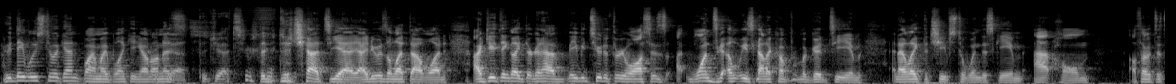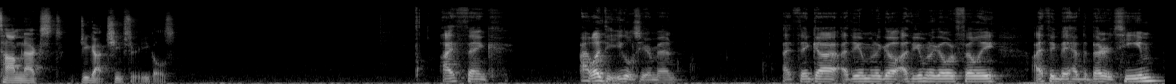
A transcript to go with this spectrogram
Who'd they lose to again? Why am I blanking out on it? Jets. The Jets. The, the Jets, yeah, I knew it was a letdown one. I do think like they're gonna have maybe two to three losses. One's at least gotta come from a good team, and I like the Chiefs to win this game at home. I'll throw it to Tom next. Do you got Chiefs or Eagles? I think I like the Eagles here, man. I think I, I think I'm gonna go. I think I'm gonna go with Philly. I think they have the better team,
